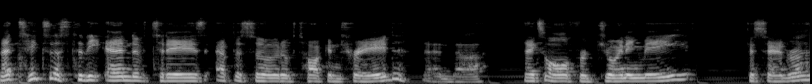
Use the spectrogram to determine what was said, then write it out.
That takes us to the end of today's episode of Talkin' Trade. And uh, thanks all for joining me. Cassandra,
